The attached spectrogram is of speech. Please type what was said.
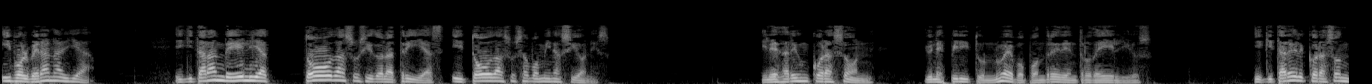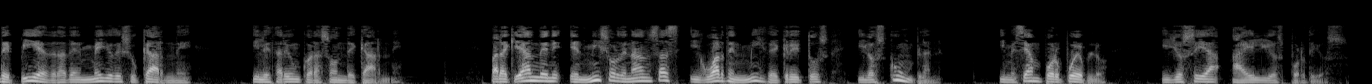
Y volverán allá, y quitarán de Elia todas sus idolatrías y todas sus abominaciones. Y les daré un corazón, y un espíritu nuevo pondré dentro de ellos, y quitaré el corazón de piedra de en medio de su carne, y les daré un corazón de carne para que anden en mis ordenanzas y guarden mis decretos y los cumplan, y me sean por pueblo, y yo sea a ellos por Dios.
